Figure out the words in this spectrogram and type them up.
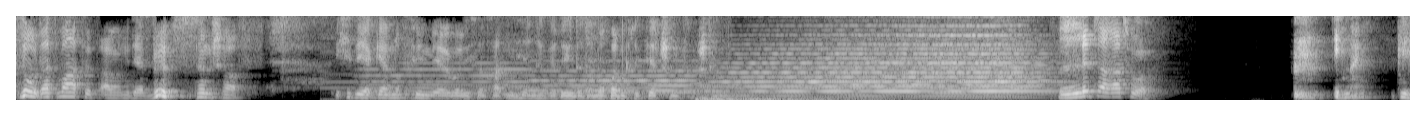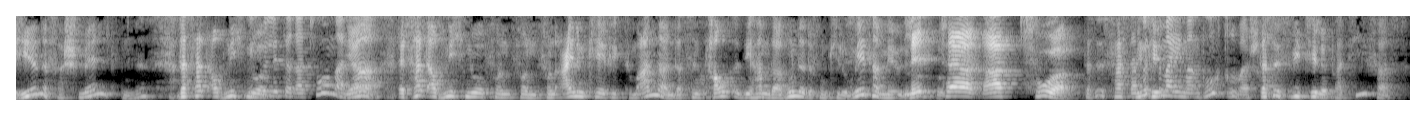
So, das war's jetzt aber mit der Wissenschaft. Ich hätte ja gern noch viel mehr über diese Rattenhirne geredet, aber Ron kriegt jetzt schon Zustimmung. Literatur. Ich meine, Gehirne verschmelzen, ne? Das hat auch nicht Wie nur. viel Literatur man Ja, es hat auch nicht nur von, von, von einem Käfig zum anderen. Das sind die haben da hunderte von Kilometern mehr. Literatur. Das ist fast da. Da wie müsste Te- mal jemand ein Buch drüber schreiben. Das ist wie Telepathie fast.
